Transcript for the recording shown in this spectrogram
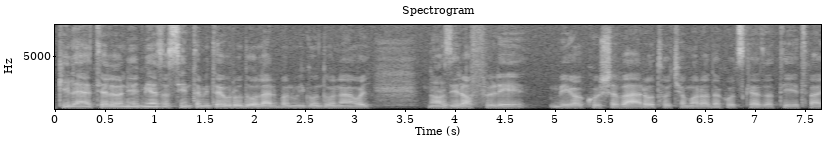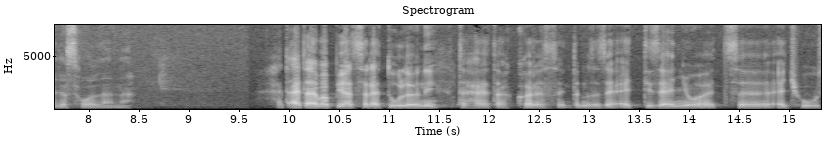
ki lehet jelölni, hogy mi az a szint, amit eurodollárban úgy gondolná, hogy na azért a fölé még akkor se várod, hogyha marad a kockázati étvágy, az hol lenne? Hát általában a piac szeret túllőni, tehát akkor szerintem ez az 1.18, 1.20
